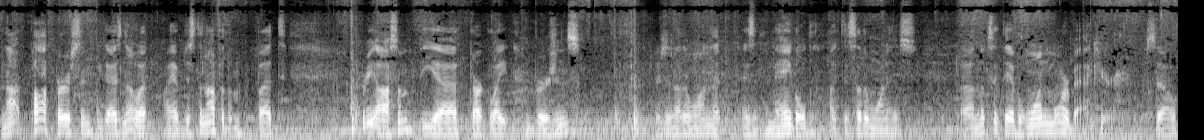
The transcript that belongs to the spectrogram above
not pop person, you guys know it. I have just enough of them, but pretty awesome. The uh, dark light versions. There's another one that isn't mangled like this other one is. Uh, looks like they have one more back here. So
